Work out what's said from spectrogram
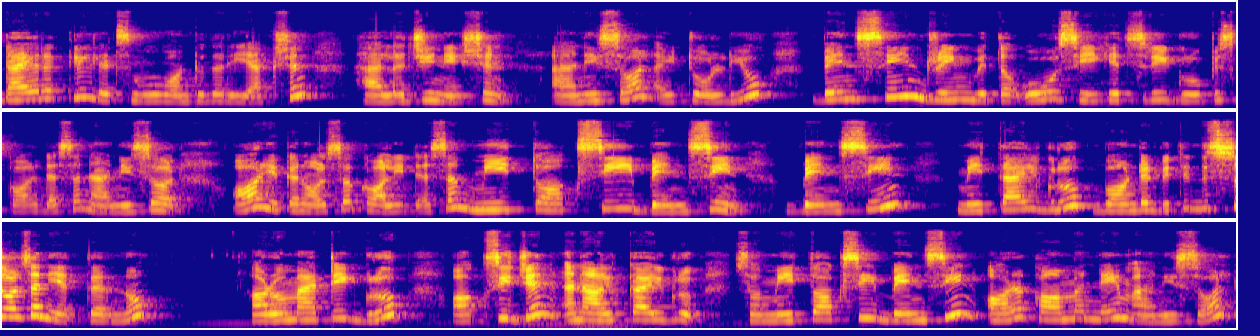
Directly, let's move on to the reaction halogenation. Anisole, I told you, benzene ring with the OCH3 group is called as an anisole or you can also call it as a methoxybenzene. Benzene, Benzene, methyl group bonded with it. This is also an ether, no? Aromatic group, oxygen and alkyl group. So methoxybenzene or a common name anisole.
